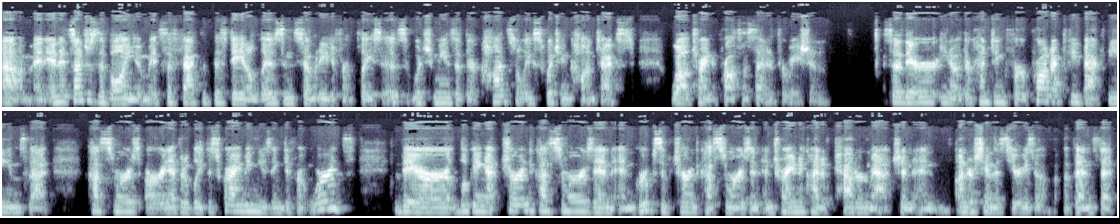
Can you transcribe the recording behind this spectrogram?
Um, and, and it's not just the volume, it's the fact that this data lives in so many different places, which means that they're constantly switching context while trying to process that information. So they're, you know, they're hunting for product feedback themes that customers are inevitably describing using different words. They're looking at churned customers and, and groups of churned customers and, and trying to kind of pattern match and, and understand the series of events that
